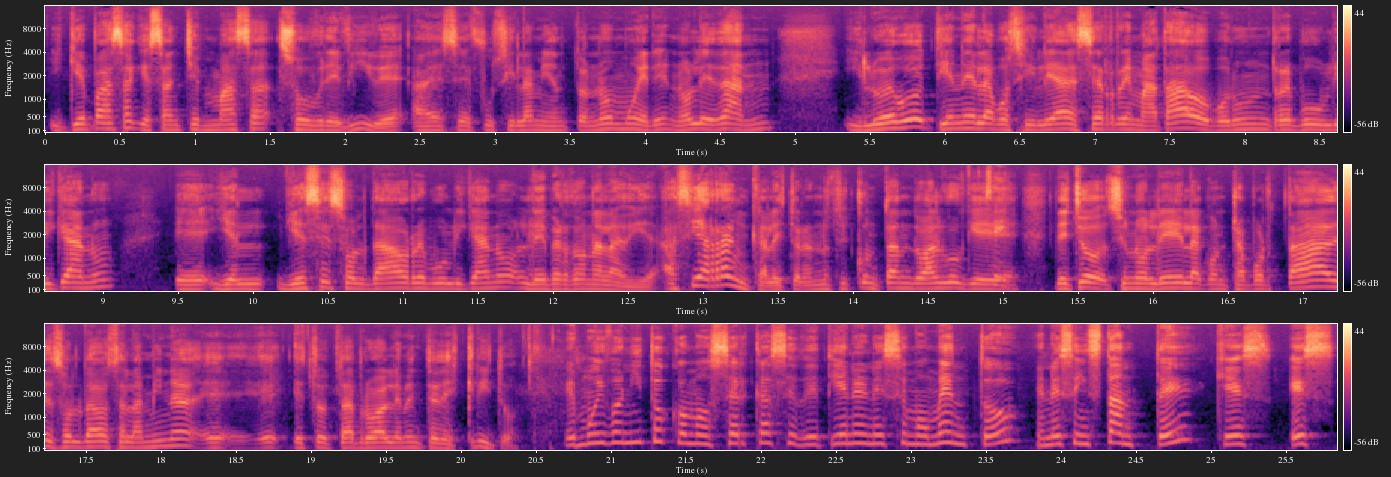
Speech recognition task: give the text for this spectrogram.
¿Y qué pasa? Que Sánchez Maza sobrevive a ese fusilamiento, no muere, no le dan, y luego tiene la posibilidad de ser rematado por un republicano eh, y, el, y ese soldado republicano le perdona la vida. Así arranca la historia. No estoy contando algo que, de hecho, si uno lee la contraportada de Soldados Salamina, eh, eh, esto está probablemente descrito. Es muy bonito como cerca se detiene en ese momento, en ese instante, que es, es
